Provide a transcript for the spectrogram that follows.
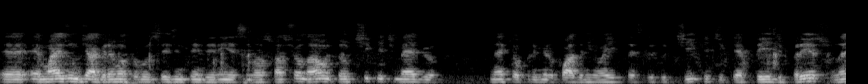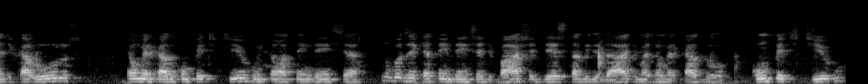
é, é mais um diagrama para vocês entenderem esse nosso racional. Então, ticket médio, né, que é o primeiro quadrinho aí que está escrito ticket, que é P de preço, né, de calouros, é um mercado competitivo, então a tendência, não vou dizer que a tendência é de baixa, é de estabilidade, mas é um mercado competitivo.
